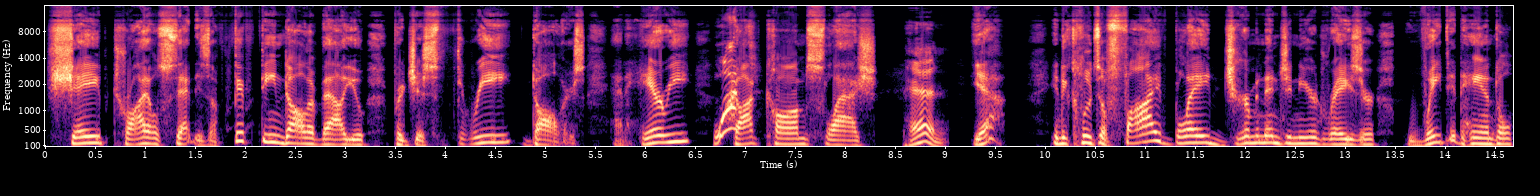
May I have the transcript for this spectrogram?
Shave Trial Set is a $15 value for just $3 at harry.com slash Penn. yeah. It includes a five blade German engineered razor, weighted handle,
